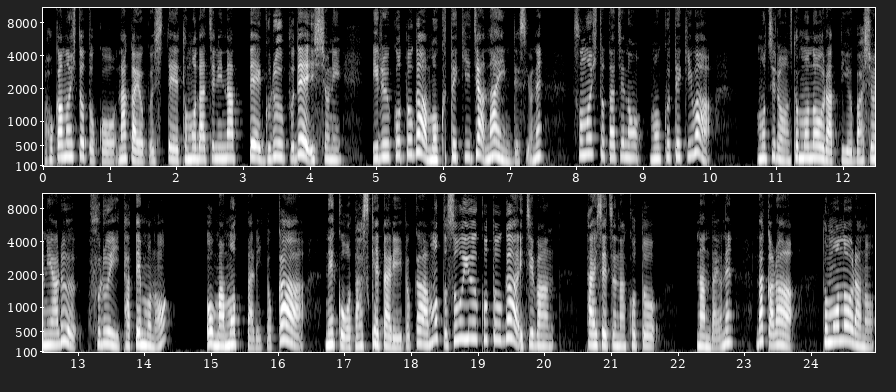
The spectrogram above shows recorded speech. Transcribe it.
他の人とこう仲良くして友達になってグループで一緒にいることが目的じゃないんですよね。その人たちの目的はもちろん友の浦っていう場所にある古い建物を守ったりとか猫を助けたりとかもっとそういうことが一番大切なことなんだよね。だから友の浦の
